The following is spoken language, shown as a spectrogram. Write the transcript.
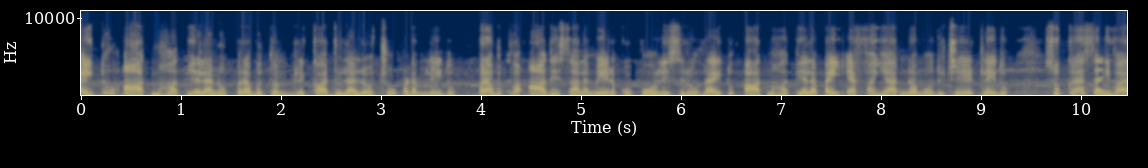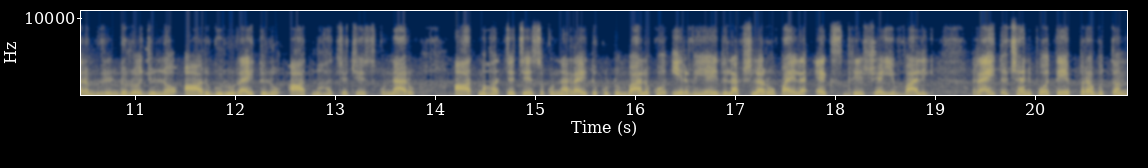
రైతు ఆత్మహత్యలను ప్రభుత్వం రికార్డులలో చూపడం లేదు. ప్రభుత్వ ఆదేశాల మేరకు పోలీసులు రైతు ఆత్మహత్యలపై ఎఫ్ఐఆర్ నమోదు చేయట్లేదు. శుక్ర శనివారం రెండు రోజుల్లో ఆరుగురు రైతులు ఆత్మహత్య చేసుకున్నారు. ఆత్మహత్య చేసుకున్న రైతు కుటుంబాలకు ఇరవై ఐదు లక్షల రూపాయల ఎక్స్ గ్రేషియా ఇవ్వాలి. రైతు చనిపోతే ప్రభుత్వం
